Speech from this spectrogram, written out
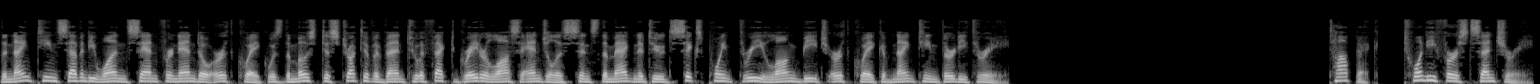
the 1971 San Fernando earthquake was the most destructive event to affect Greater Los Angeles since the magnitude 6.3 Long Beach earthquake of 1933. 21st century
